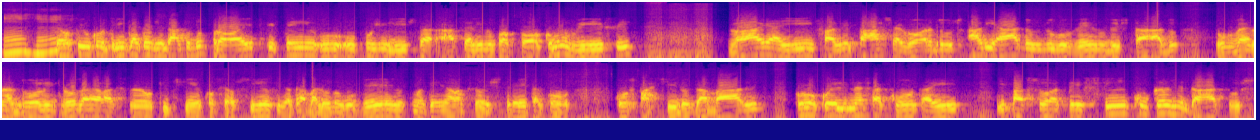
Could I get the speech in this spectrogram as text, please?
Uhum. Celcinho Cotrim, que é candidato do PROS, que tem o, o pugilista Acelino Popó como vice, vai aí fazer parte agora dos aliados do governo do estado. O governador lembrou da relação que tinha com o Celcinho, que já trabalhou no governo, que mantém relação estreita com, com os partidos da base, colocou ele nessa conta aí e passou a ter cinco candidatos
